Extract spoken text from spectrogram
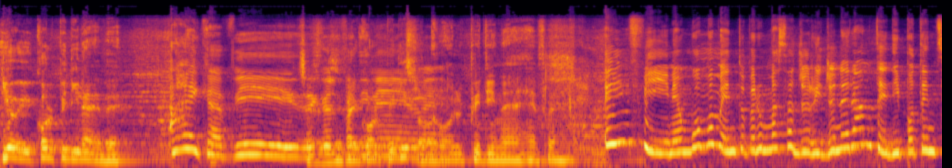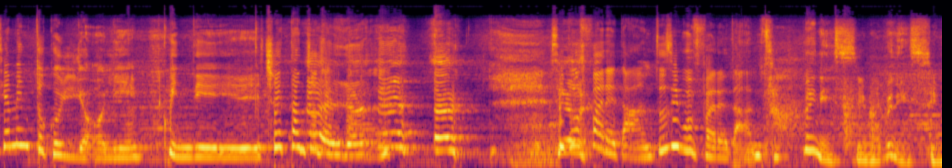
Io ho i colpi di neve. Hai capito? Cioè, che si fa i colpi di neve. sole. Colpi di neve. E infine è un buon momento per un massaggio rigenerante di potenziamento con gli oli. Quindi c'è tanto da fare. eh, eh. Si può fare tanto, si può fare tanto. Benissimo, benissimo.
